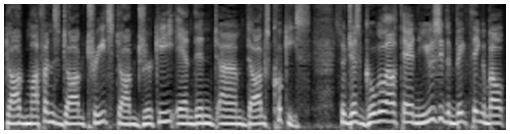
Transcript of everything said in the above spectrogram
dog muffins, dog treats, dog jerky, and then um, dogs cookies. So just Google out there. And usually the big thing about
